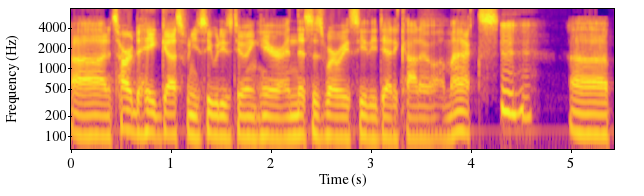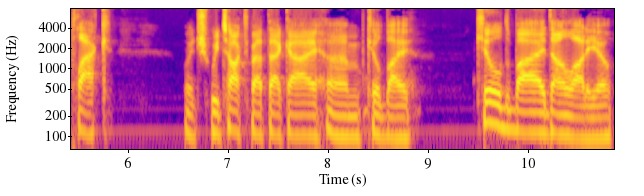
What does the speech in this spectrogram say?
Uh, and it's hard to hate Gus when you see what he's doing here. And this is where we see the Dedicado a Max hmm uh, plaque, which we talked about that guy um, killed by killed by Don Eladio.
